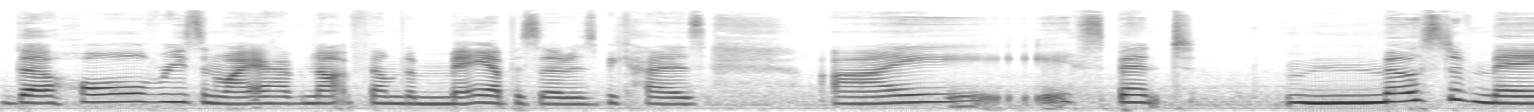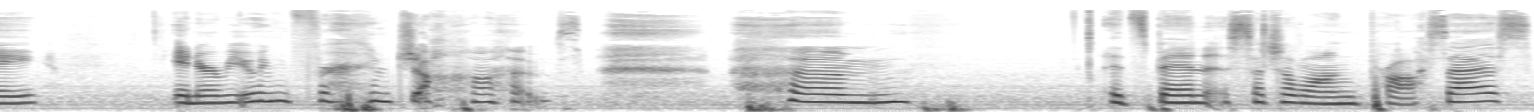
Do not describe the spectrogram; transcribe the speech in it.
the whole reason why I have not filmed a May episode is because I spent most of May interviewing for jobs. Um, it's been such a long process,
